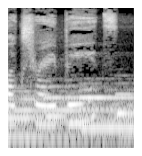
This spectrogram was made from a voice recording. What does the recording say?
Lux Ray Beats.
